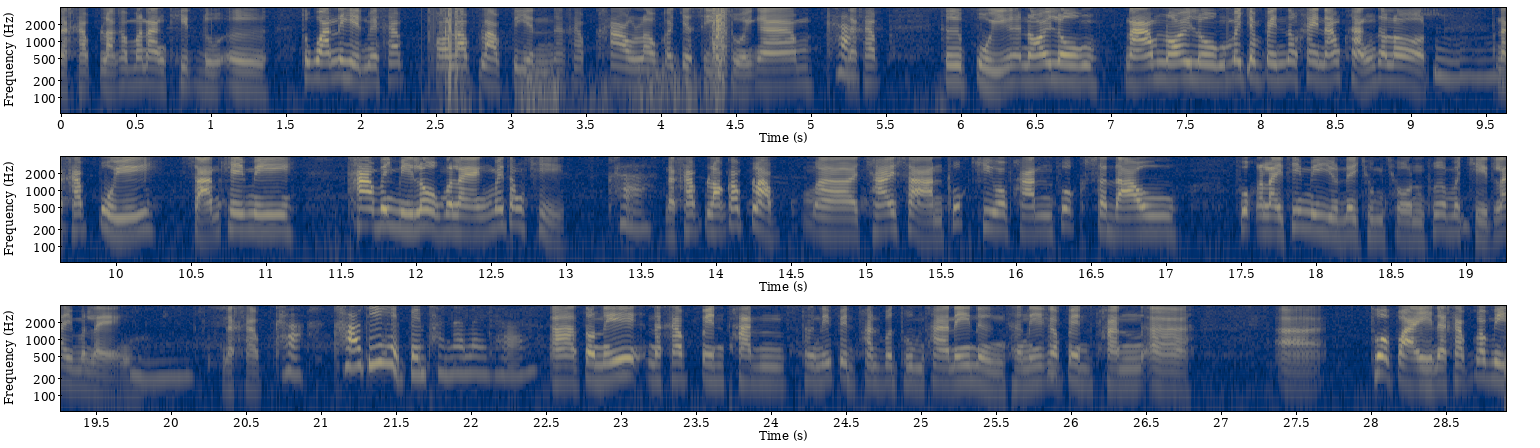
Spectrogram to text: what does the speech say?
นะครับเราก็มานั่งคิดดูเออ ทุกวันนี้เห็นไหมครับ พอเราปรับเปลี่ยนนะครับ ข้าวเราก็จะสีสวยงามค่ะนะครับ คือปุ๋ยก็น้อยลง น้ำน้อยลง ไม่จำเป็นต้องให้น้ำขังตลอดอืมนะครับ ปุ๋ยสารเคมี ถ้าไม่มีโรคแมลงไม่ต้องฉีดค่ะ นะครับ เราก็ปรับมาใช้สารพวกชีวพันธุ์พวกสะเดา พวกอะไรที่มีอยู่ในชุมชนเพื่อมาฉีดไล่แมลงอืมนะครับค่ะ ข้าวที่เห็นเป็นพันธุ์อะไรคะอ่าตอนนี้นะครับเป็นพันธุ์ทางนี้เป็นพันธุ์ปทุมธานีหนึ่งทางนี้ก็เป็นพันธุ์อ่าอ่าทั่วไปนะครับก็มี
